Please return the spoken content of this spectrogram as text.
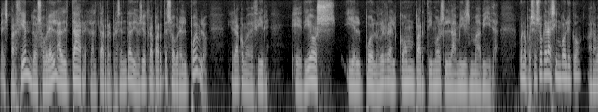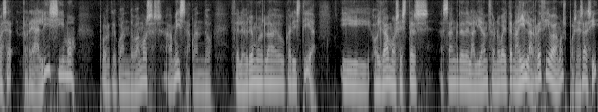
esparciendo sobre el altar, el altar representa a Dios, y otra parte sobre el pueblo. Era como decir, eh, Dios y el pueblo de Israel compartimos la misma vida. Bueno, pues eso que era simbólico ahora va a ser realísimo, porque cuando vamos a misa, cuando celebremos la Eucaristía, y oigamos esta sangre de la alianza nueva y eterna, ahí la recibamos, pues es así.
